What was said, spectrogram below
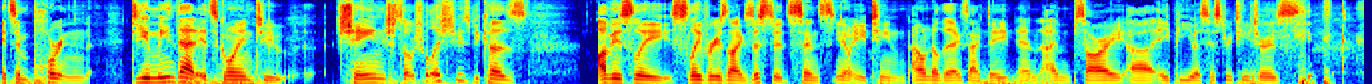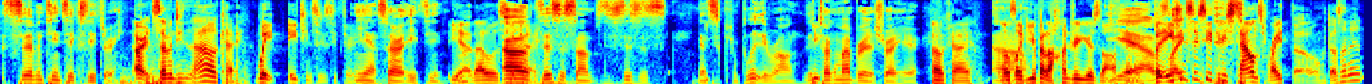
it's important, do you mean that it's going to change social issues? Because obviously slavery has not existed since you know 18. I don't know the exact date, and I'm sorry, uh, AP US history teachers. 1763. All right, 17. Oh, okay. Wait, 1863. Yeah, sorry, 18. Yeah, that was Oh, okay. this is something. This is that's completely wrong. They're You- talking about British right here. Okay. I was like, Um, you're about 100 years off yeah. But was like- 1863 sounds right, though, doesn't it?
